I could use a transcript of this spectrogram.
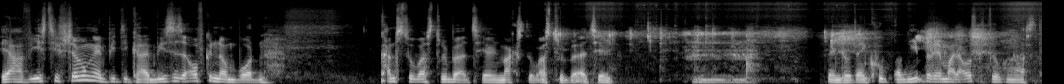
Ja, wie ist die Stimmung in Bietigheim? Wie ist es aufgenommen worden? Kannst du was drüber erzählen? Magst du was drüber erzählen? Wenn du dein Cooper Libre mal ausgezogen hast.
